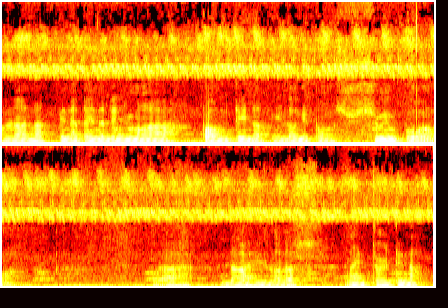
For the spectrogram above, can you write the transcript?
wala na, pinatay na din yung mga fountain at ilaw nitong swimming pool. Dah- dahil alas 9.30 na.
